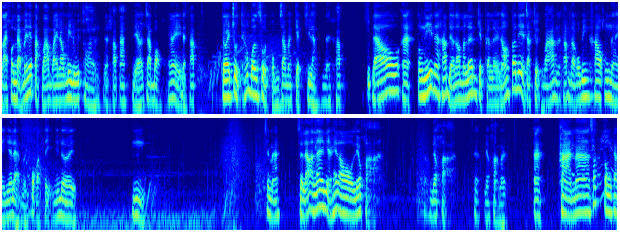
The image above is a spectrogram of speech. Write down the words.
หลายคนแบบไม่ได้ปักวาร์ปไว้เราไม่รู้ทางนะครับอะเดี๋ยวจะบอกให้นะครับ โดยจุดข้างบนสุดผมจะมาเก็บทีหลังนะครับ แล้วอะตรงนี้นะครับเดี๋ยวเรามาเริ่มเก็บกันเลยเนาะก็เนี่ยจากจุดวาร์ปนะครับเราก็วิ่งเข้าข้างในนี่แหละเหมือนปกตินี่เลย อืมใช่ไหมเสร็จแล้วอันแรกเนี่ยให้เราเลี้ยวขวาเลี้ยวขวาอะเลี้ยวขวามาอะผ่านมาสักตรงกล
